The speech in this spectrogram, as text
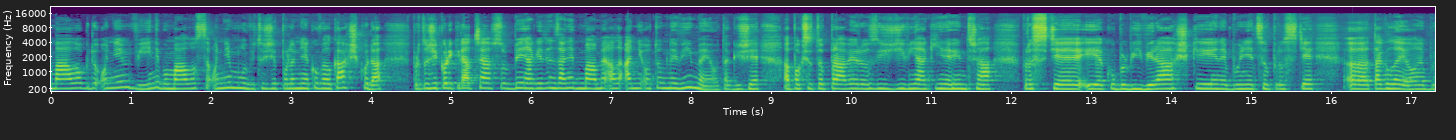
málo kdo o něm ví, nebo málo se o něm mluví, což je podle mě jako velká škoda, protože kolikrát třeba v sobě nějaký ten zánět máme, ale ani o tom nevíme, jo, takže a pak se to právě rozjíždí v nějaký, nevím, třeba prostě i jako blbý vyrážky, nebo něco prostě uh, takhle, jo, nebo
